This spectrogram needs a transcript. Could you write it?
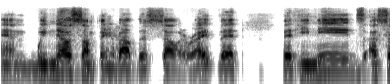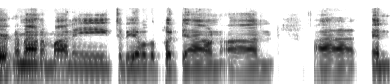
And we know something Yeah. about this seller, right? That that he needs a certain amount of money to be able to put down on uh and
